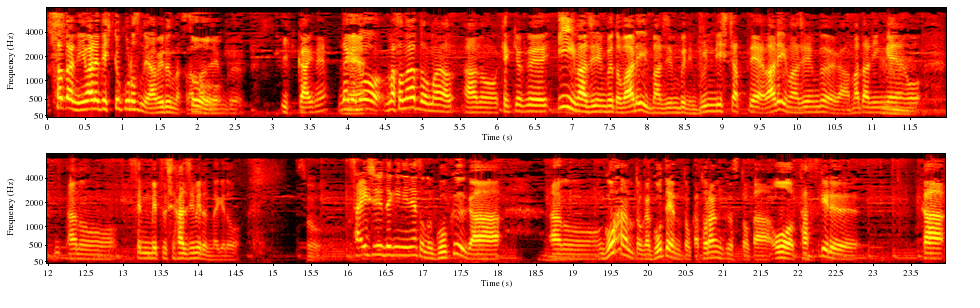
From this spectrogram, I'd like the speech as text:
サタンに言われて人殺すのやめるんだから、そう魔人ブー。一回ね。だけど、まあその後、まあ、あの、結局、いい魔人ブーと悪い魔人ブーに分離しちゃって、悪い魔人ブーがまた人間を、あの、殲滅し始めるんだけど、そう。最終的にね、その悟空が、あの、ご飯とか御殿とかトランクスとかを助けるか、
